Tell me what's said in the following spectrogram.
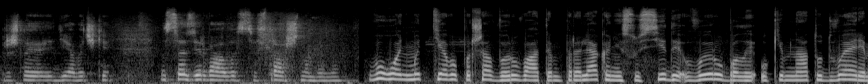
прийшли дівчатки. Все зірвалося, страшно було. Вогонь миттєво почав вирувати. Перелякані сусіди вирубали у кімнату двері,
